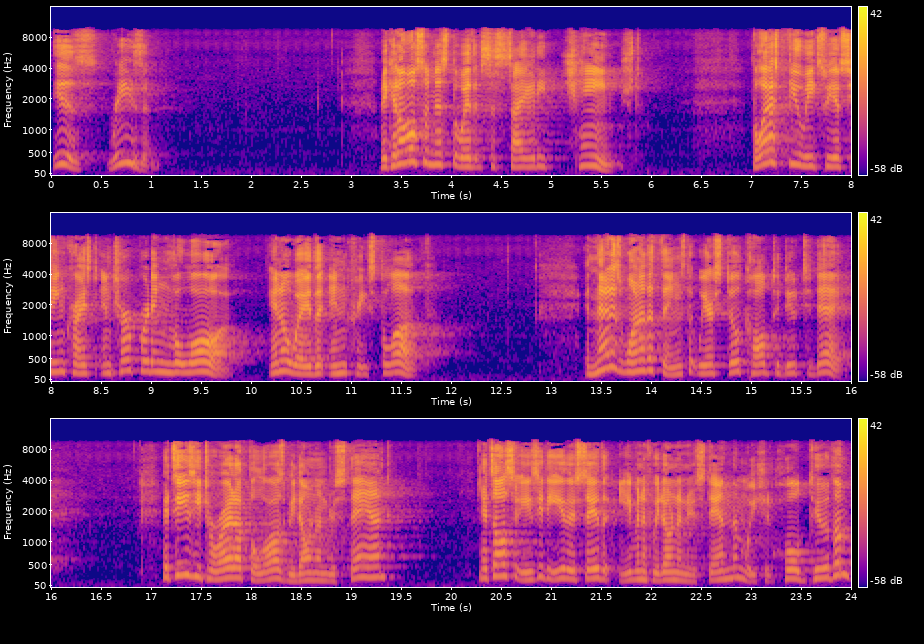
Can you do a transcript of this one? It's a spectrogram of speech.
is reason. We can also miss the way that society changed. The last few weeks, we have seen Christ interpreting the law in a way that increased love. And that is one of the things that we are still called to do today. It's easy to write off the laws we don't understand. It's also easy to either say that even if we don't understand them, we should hold to them,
